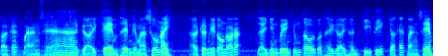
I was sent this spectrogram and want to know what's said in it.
Và các bạn sẽ gửi kèm thêm cái mã số này ở trên cái con đó đó, để nhân viên chúng tôi có thể gửi hình chi tiết cho các bạn xem.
